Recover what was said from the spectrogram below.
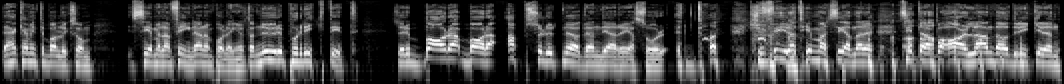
Det här kan vi inte bara liksom se mellan fingrarna på längre, utan nu är det på riktigt. Så är det bara, bara absolut nödvändiga resor. 24 timmar senare sitter han på Arlanda och dricker en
